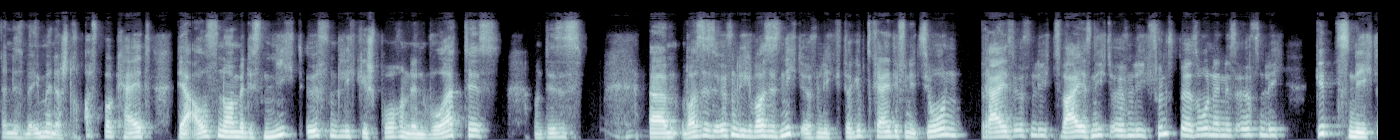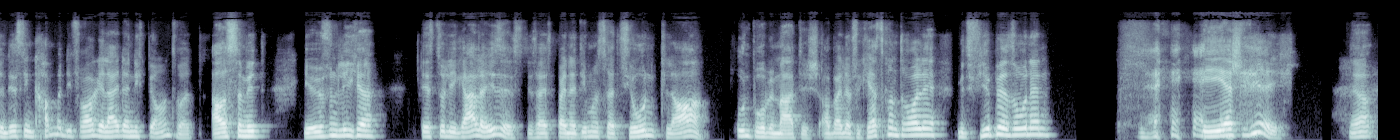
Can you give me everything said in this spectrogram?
dann ist man immer in der Strafbarkeit der Aufnahme des nicht öffentlich gesprochenen Wortes. Und das ist, ähm, was ist öffentlich, was ist nicht öffentlich? Da gibt es keine Definition. Drei ist öffentlich, zwei ist nicht öffentlich, fünf Personen ist öffentlich gibt es nicht. Und deswegen kann man die Frage leider nicht beantworten. Außer mit, je öffentlicher, desto legaler ist es. Das heißt, bei einer Demonstration, klar, unproblematisch. Aber bei der Verkehrskontrolle mit vier Personen eher schwierig. Ja.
